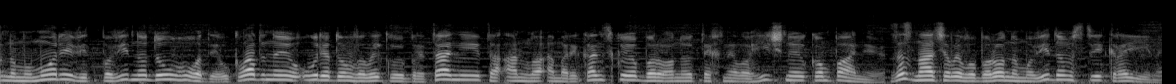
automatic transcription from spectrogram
Чорному морі відповідно до угоди, укладеної урядом Великої Британії та англо-американською оборонною технологічною компанією, зазначили в оборонному відомстві країни.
